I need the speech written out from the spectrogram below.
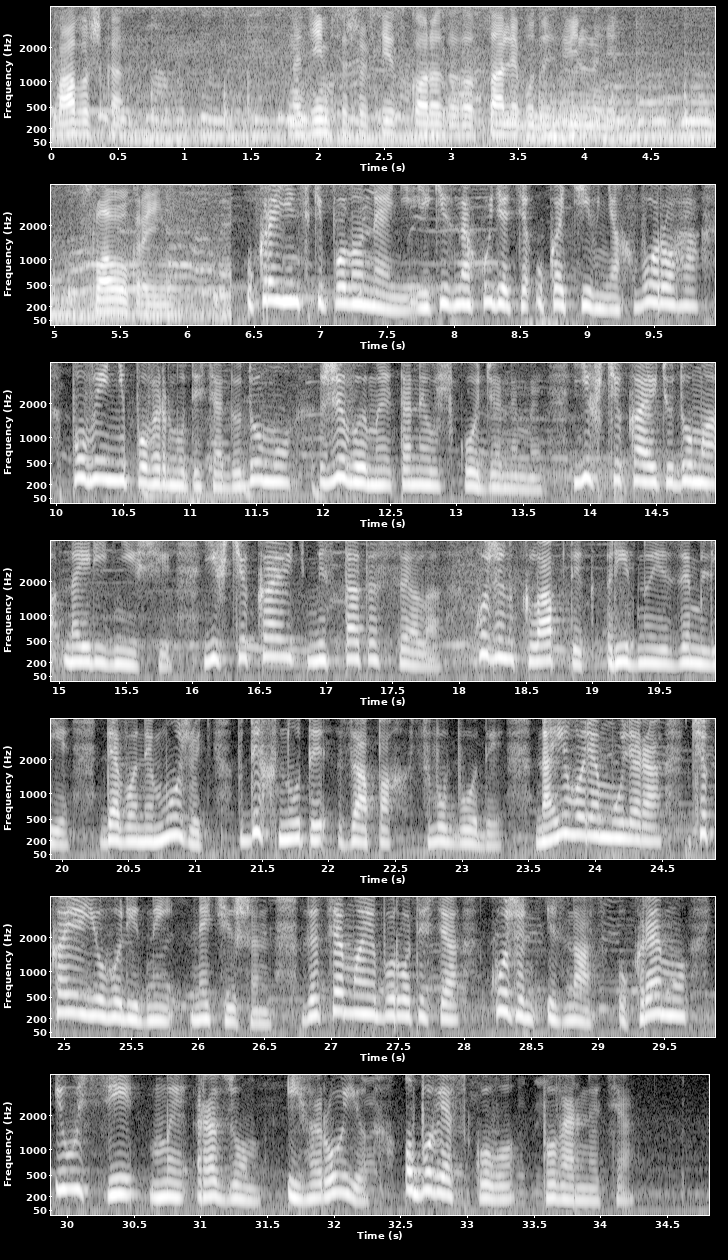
бабушка. Надіємося, що всі скоро з Азовсталі будуть звільнені. Слава Україні! Українські полонені, які знаходяться у катівнях ворога, повинні повернутися додому живими та неушкодженими. Їх чекають удома найрідніші, їх чекають міста та села, кожен клаптик рідної землі, де вони можуть вдихнути запах свободи. На Ігоря Муляра чекає його рідний Нетішин. За це має боротися кожен із нас окремо, і усі ми разом. І герою обов'язково повернуться.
